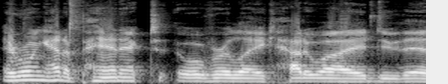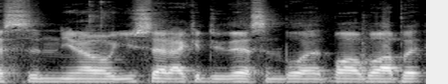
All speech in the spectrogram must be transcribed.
Everyone kind of panicked over like how do i do this? And you know you said i could do this and blah blah blah. But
